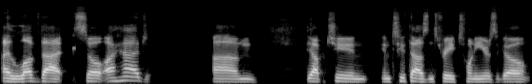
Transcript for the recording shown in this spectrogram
I love that. So I had um, the opportunity in, in 2003, 20 years ago,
